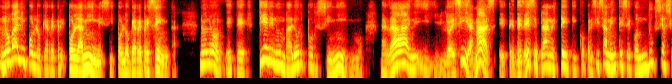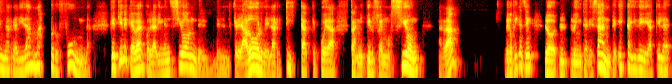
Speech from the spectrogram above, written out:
no valen por, lo que, por la mímesis, por lo que representan. No, no, este, tienen un valor por sí mismo, ¿verdad? Y, lo decía, es más, este, desde ese plano estético precisamente se conduce hacia una realidad más profunda, que tiene que ver con la dimensión del, creador, del artista, que pueda transmitir su emoción, ¿verdad? Pero fíjense lo, interesante, esta idea que,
